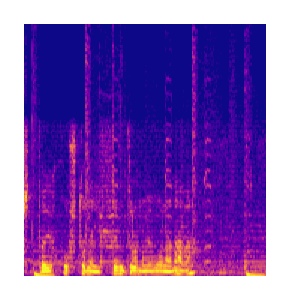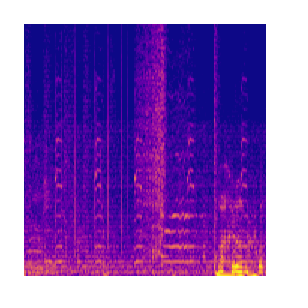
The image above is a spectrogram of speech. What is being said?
Estoy justo en el centro, no me mola nada. Va a girar fuera.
